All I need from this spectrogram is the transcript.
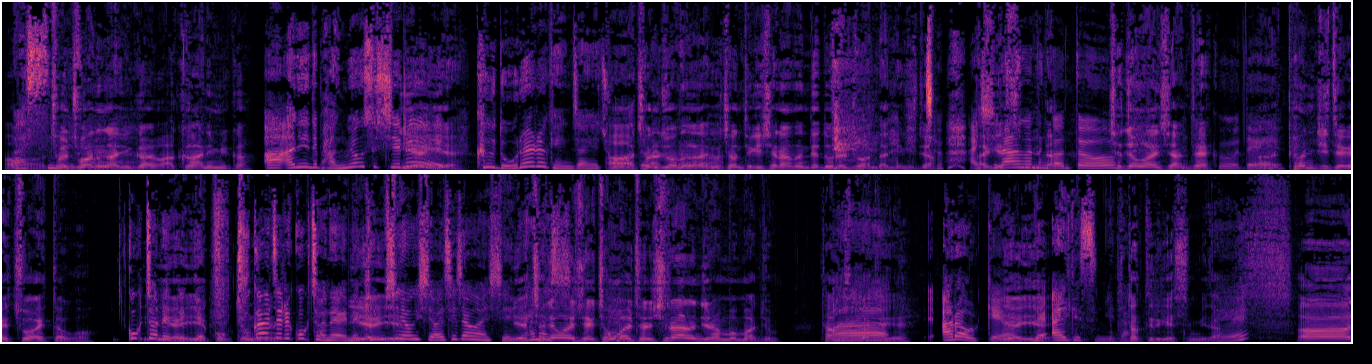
어, 맞습니다. 저를 좋아하는 거 아닐까요? 아, 그거 아닙니까? 아 아니 근데 박명수 씨를 예, 예. 그 노래를 굉장히 좋아하더라고요. 아, 저를 좋아하는 건 아니고 전 되게 싫어하는데 노래를 좋아한다는 얘기죠. 아, 싫어하는 건 또 최정환 씨한테 아니고, 네. 아, 편지 되게 좋아했다고. 꼭 전해드릴게요. 예, 예, 꼭두 전해- 가지를 꼭 전해야겠네요. 예, 예. 김신영 씨와 최정환 씨에게 예, 하나씩. 씨 정말 네. 저를 싫어하는지를 한 번만 좀 다음 아, 주까지 알아올게요. 예, 예. 네, 알겠습니다. 부탁드리겠습니다. 네. 아,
